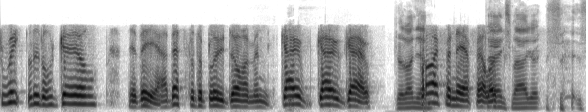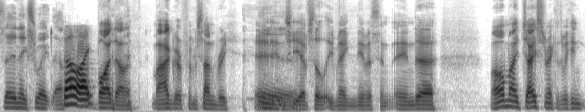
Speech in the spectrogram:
sweet little girl. There they are. That's for the Blue Diamond. Go, go, go. Good on you. Bye for now, fellas. Thanks, Margaret. See you next week, though. Bye. Bye, Dylan. Margaret from Sunbury. Yeah, and she absolutely magnificent. And uh, my old mate Jason reckons we can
